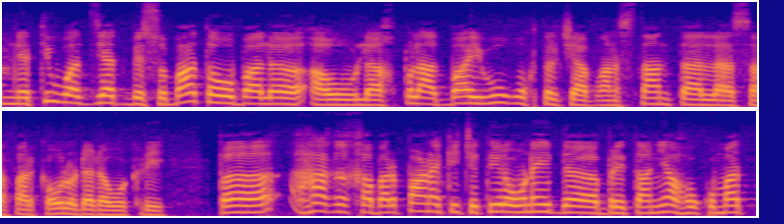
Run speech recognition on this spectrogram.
امنیتي وضعیت به ثبات او بل او له خپل اتباعي وغوښتل چې افغانستان ته له سفر کولو ډډه وکړي په هغه خبرپاڼه کې چې تیر اونۍ د بریتانیا حکومت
